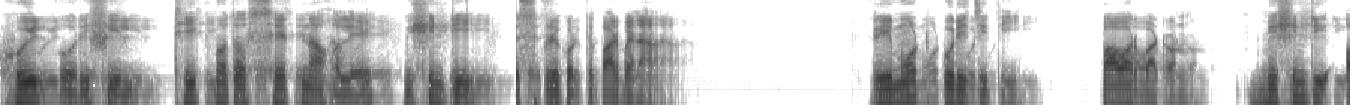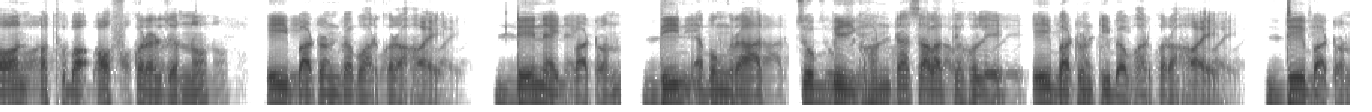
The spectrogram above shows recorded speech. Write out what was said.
হুইল ও রিফিল ঠিকমতো সেট না হলে মেশিনটি স্প্রে করতে পারবে না। রিমোট পরিচিতি পাওয়ার বাটন মেশিনটি অন অথবা অফ করার জন্য এই বাটন ব্যবহার করা হয়। ডে নাইট বাটন, দিন এবং রাত চব্বিশ ঘণ্টা চালাতে হলে এই বাটনটি ব্যবহার করা হয়। ডে বাটন,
